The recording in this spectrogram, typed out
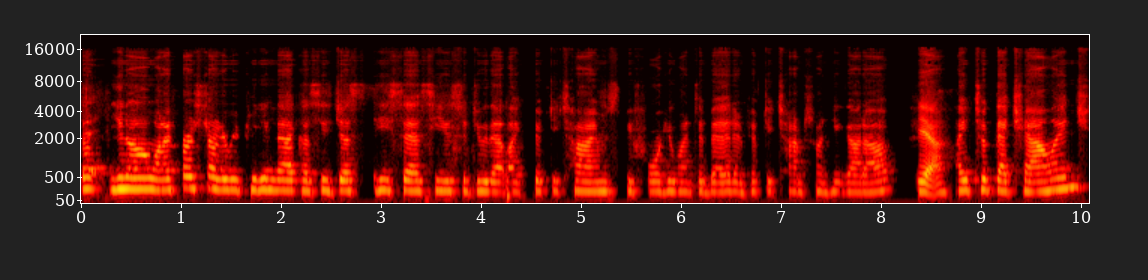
But, you know, when I first started repeating that, because he just, he says he used to do that like 50 times before he went to bed and 50 times when he got up. Yeah. I took that challenge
